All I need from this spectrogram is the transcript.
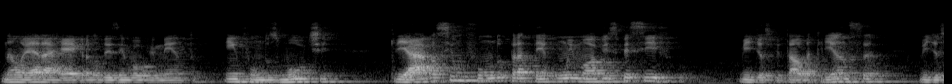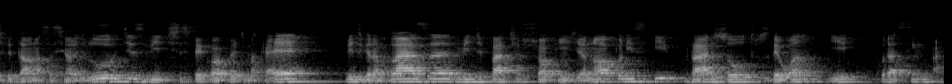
não era a regra o desenvolvimento em fundos multi. Criava-se um fundo para ter um imóvel específico, vídeo Hospital da Criança, vídeo Hospital Nossa Senhora de Lourdes, vídeo XP Corporate de Macaé, vídeo Gran Plaza, vídeo Pátio Shopping Gianópolis e vários outros, The One e por assim vai.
